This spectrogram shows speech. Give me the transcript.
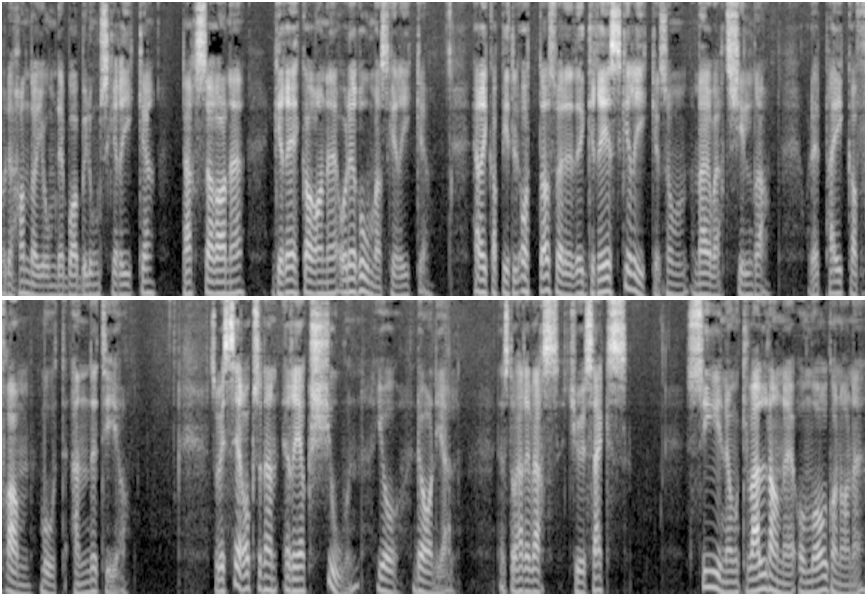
og det handler jo om det babylonske riket, perserne, grekerne og det romerske riket. Her i kapittel åtte så er det det greske riket som mer blir skildra, og det peker fram mot endetida. Så vi ser også den reaksjonen hjå Daniel. Den står her i vers 26. Synet om kveldane og morgonane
